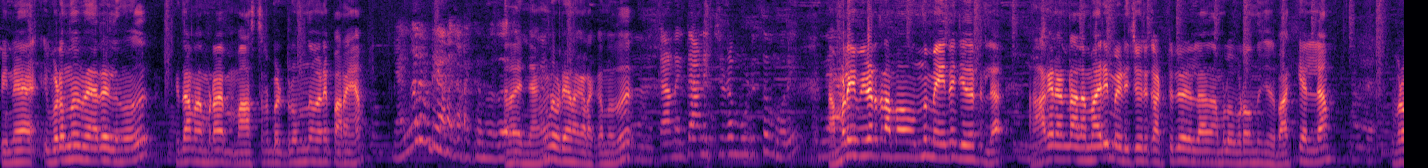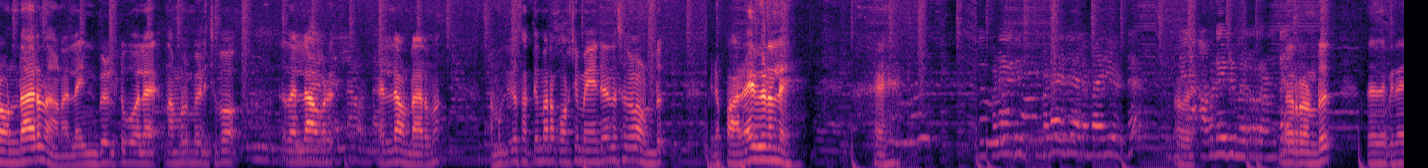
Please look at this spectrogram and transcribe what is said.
പിന്നെ ഇവിടെ നിന്ന് നേരെ ഇരുന്നത് ഇതാണ് നമ്മുടെ മാസ്റ്റർ ബെഡ്റൂം എന്ന് വേണമെങ്കിൽ പറയാം. അതെ ഞങ്ങൾ ഇവിടെയാണ് കിടക്കുന്നത് നമ്മൾ ഈ വീടെടുത്ത് നമ്മൾ ഒന്നും മെയിന്റെയിൻ ചെയ്തിട്ടില്ല. ആകെ രണ്ട് അലമാരി മേടിച്ച് ഒരു കട്ടിലും അല്ലാതെ നമ്മൾ ഇവിടെ ഒന്നും ചെയ്തു. ബാക്കിയെല്ലാം ഇവിടെ ഉണ്ടായിരുന്നതാണ്. അല്ല ഇൻബിൽട്ട് പോലെ നമ്മൾ മേടിച്ചപ്പോൾ ഇതെല്ലാം അവിടെ എല്ലാം ഉണ്ടായിരുന്നു. നമുക്ക് സത്യം പറഞ്ഞാൽ കുറച്ച് മെയിന്റെനൻസുകളുണ്ട് പിന്നെ പഴയ വീടല്ലേ? മിററുണ്ട് പിന്നെ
